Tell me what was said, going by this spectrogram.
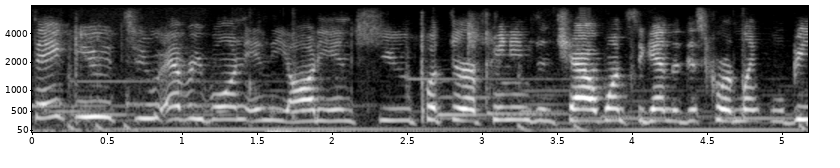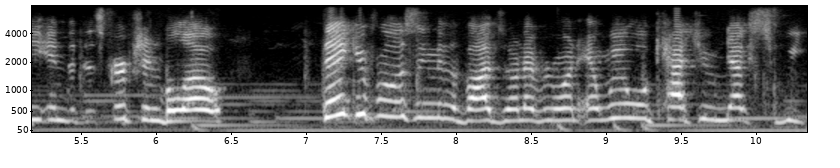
thank you to everyone in the audience who put their opinions in chat. Once again, the Discord link will be in the description below. Thank you for listening to the Vibe Zone, everyone, and we will catch you next week.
